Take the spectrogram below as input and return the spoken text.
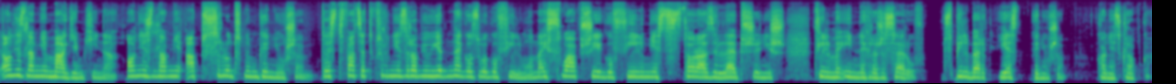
On jest dla mnie magiem kina. On jest dla mnie absolutnym geniuszem. To jest facet, który nie zrobił jednego złego filmu. Najsłabszy jego film jest 100 razy lepszy niż filmy innych reżyserów. Spielberg jest geniuszem. Koniec, kropka.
